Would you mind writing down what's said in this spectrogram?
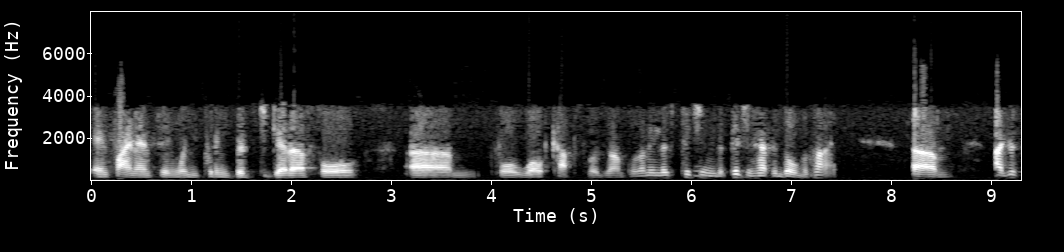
and financing when you're putting bids together for um, for World Cups, for example. I mean, this pitching, the pitching happens all the time. Um, I just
